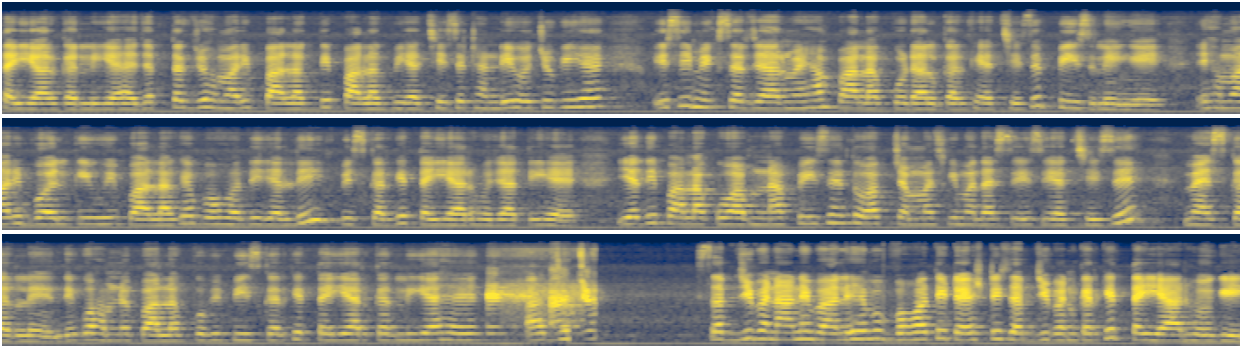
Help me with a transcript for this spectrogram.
तैयार कर लिया है। जब तक जो हमारी पालक थी, पालक भी अच्छे से ठंडी हो चुकी है, इसी मिक्सर जार में हम पालक को डाल करके अच्छे से पीस लेंगे। ये हमारी बॉईल की हुई पालक है, बहुत ही जल्दी पीस करके तैयार हो जाती है। यदि पालक को आप ना पीसें तो आप चम्मच की मदद से इसे अच्छे से मैश कर लें। देखो, हमने पालक को भी पीस करके तैयार कर लिया है। आज सब्ज़ी बनाने वाले हैं, वो बहुत ही टेस्टी सब्ज़ी बन करके तैयार होगी।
